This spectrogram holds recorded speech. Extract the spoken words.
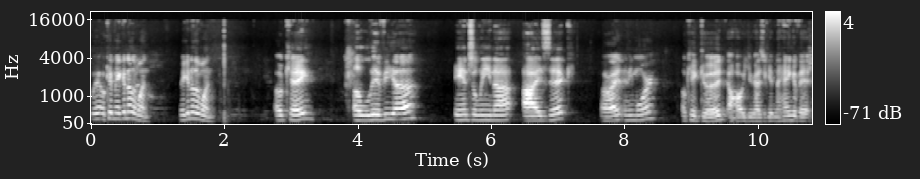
Wait, okay, make another one. Make another one. Okay. Olivia, Angelina, Isaac. All right, any more? Okay, good. Oh, you guys are getting the hang of it.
